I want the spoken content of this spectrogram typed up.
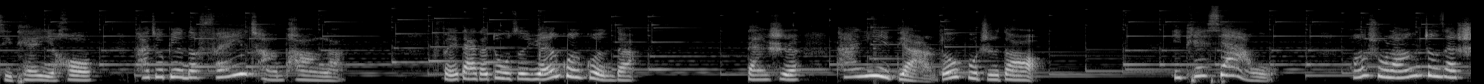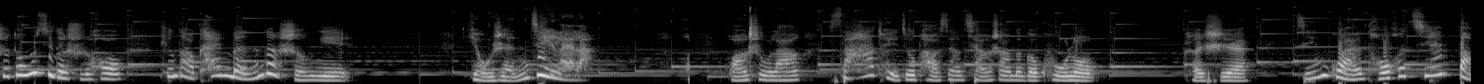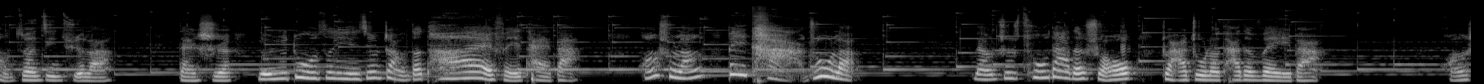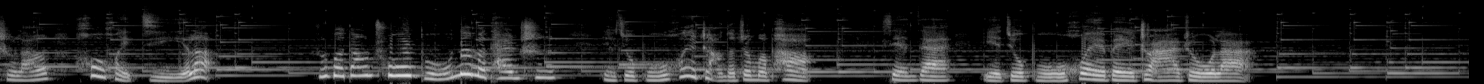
几天以后，它就变得非常胖了，肥大的肚子圆滚滚的。但是他一点儿都不知道。一天下午，黄鼠狼正在吃东西的时候，听到开门的声音，有人进来了。黄鼠狼撒腿就跑向墙上那个窟窿，可是尽管头和肩膀钻进去了，但是由于肚子已经长得太肥太大。黄鼠狼被卡住了，两只粗大的手抓住了它的尾巴。黄鼠狼后悔极了，如果当初不那么贪吃，也就不会长得这么胖，现在也就不会被抓住了。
